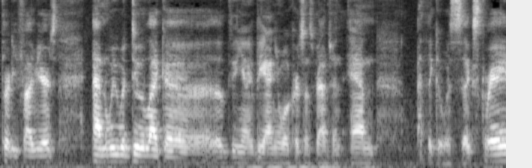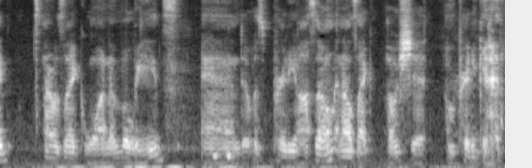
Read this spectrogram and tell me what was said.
thirty five years, and we would do like a the you know, the annual Christmas pageant, and I think it was sixth grade. I was like one of the leads, and it was pretty awesome. And I was like, oh shit, I'm pretty good at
